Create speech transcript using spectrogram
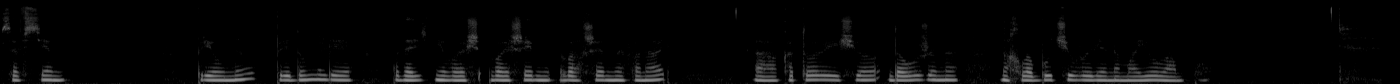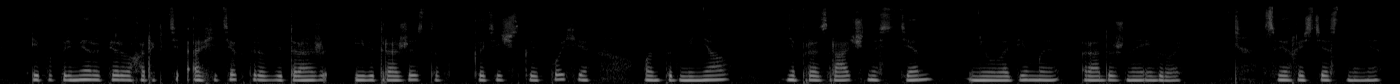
совсем приуныл, придумали подарить мне волшеб... волшебный фонарь, а, которые еще до ужина нахлобучивали на мою лампу. И по примеру первых архитекторов витраж... и витражистов готической эпохи он подменял непрозрачность стен неуловимой радужной игрой, сверхъестественными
